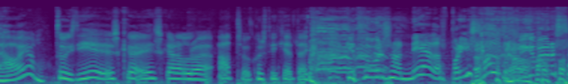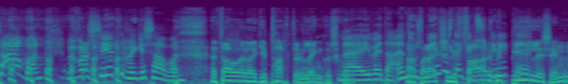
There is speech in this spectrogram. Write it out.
Já, já, þú veist, ég skal, ég skal alveg aðtöfa hvort ég get ekki Get þú verið svona neðast bara í salnum, við ekki verið saman Við bara setjum ekki saman. En þá er það ekki parturinn lengur sko. Nei, ég veit það, en þú Það er veist, bara mér actually finnst fara ekkert upp í skrítið bíli sinn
